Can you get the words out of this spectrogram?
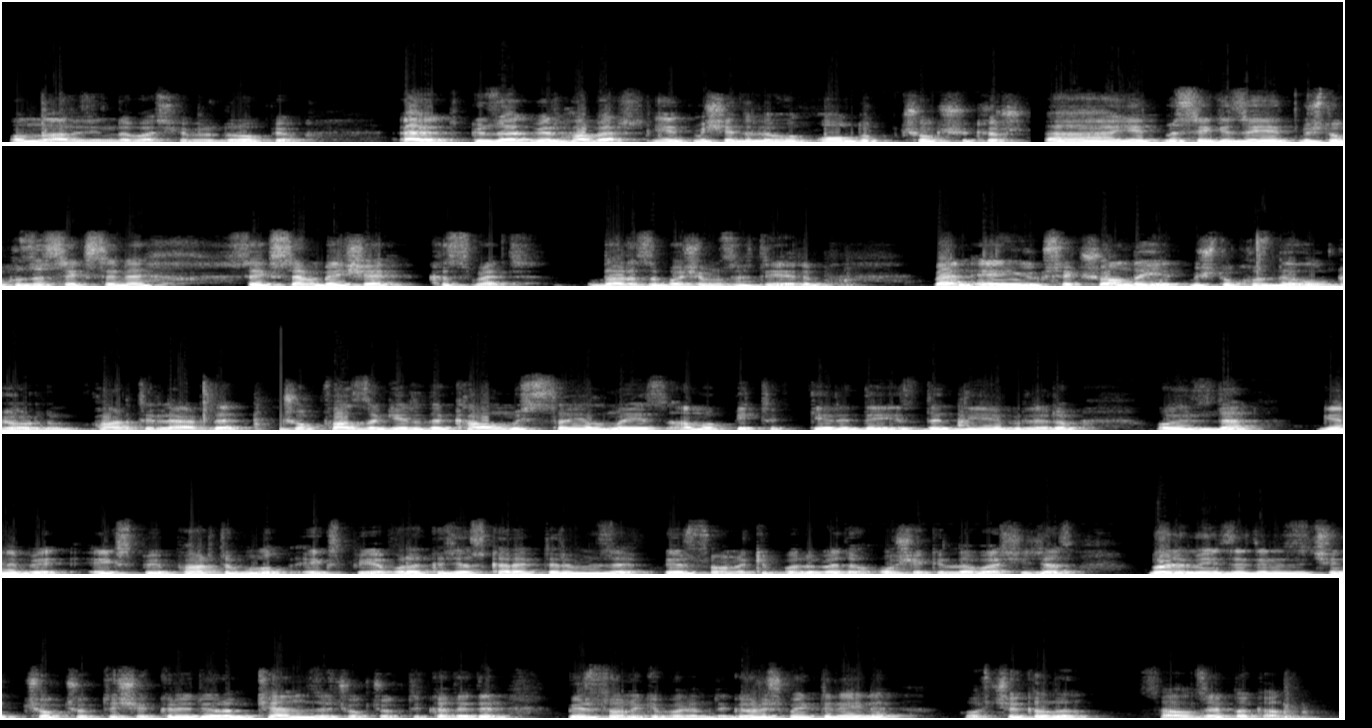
Onun haricinde başka bir drop yok. Evet güzel bir haber. 77 level olduk çok şükür. Ee, 78'e 79'a 80'e 85'e kısmet. Darısı başımıza diyelim. Ben en yüksek şu anda 79 level gördüm partilerde. Çok fazla geride kalmış sayılmayız ama bir tık gerideyiz de diyebilirim. O yüzden gene bir XP parti bulup XP'ye bırakacağız karakterimizi. Bir sonraki bölüme de o şekilde başlayacağız. Bölümü izlediğiniz için çok çok teşekkür ediyorum. Kendinize çok çok dikkat edin. Bir sonraki bölümde görüşmek dileğiyle. Hoşçakalın. Sağlıcakla kalın.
